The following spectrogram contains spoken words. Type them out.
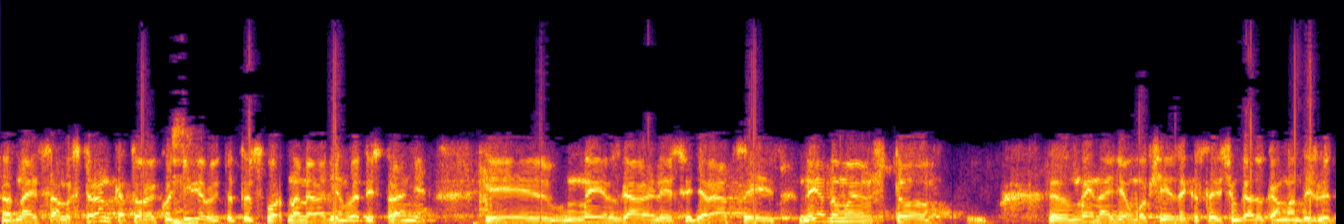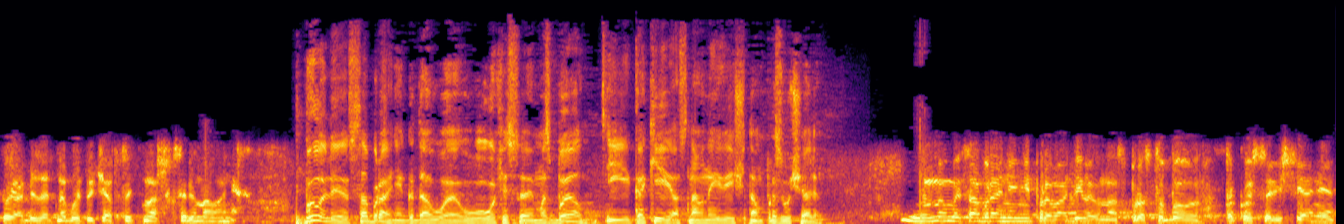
одна из самых стран, которая культивирует этот спорт номер один в этой стране. И мы разговаривали с федерацией. Но ну, я думаю, что э, мы найдем общий язык, и в следующем году команда из Литвы обязательно будет участвовать в наших соревнованиях. Было ли собрание годовое у офиса МСБЛ и какие основные вещи там прозвучали? Ну, мы собрание не проводили, у нас просто было такое совещание,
